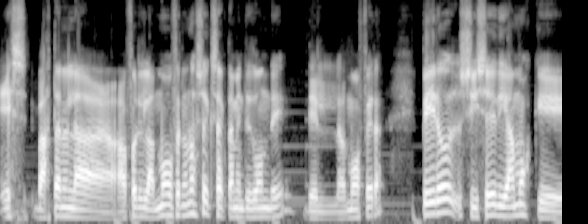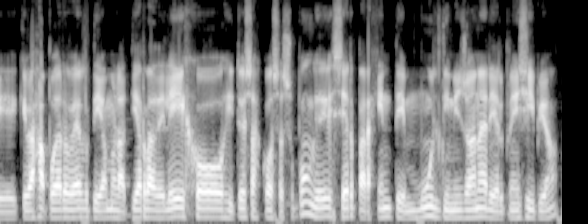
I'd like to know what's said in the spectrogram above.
es, va a estar en la, afuera de la atmósfera, no sé exactamente dónde de la atmósfera, pero sí sé, digamos, que, vas a poder ver, digamos, la Tierra de lejos y todas esas cosas. Supongo que debe ser para gente multimillonaria al principio.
